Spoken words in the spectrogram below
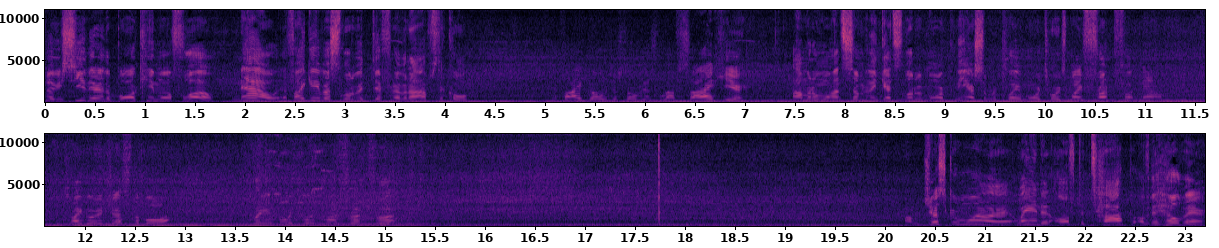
So if you see there, the ball came off low. Now, if I gave us a little bit different of an obstacle, if I go just over this left side here, I'm gonna want something that gets a little bit more up in the air, so I'm gonna play more towards my front foot now. So I go to adjust the ball, play it more towards my front foot. I'm just going to want to land it off the top of the hill there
